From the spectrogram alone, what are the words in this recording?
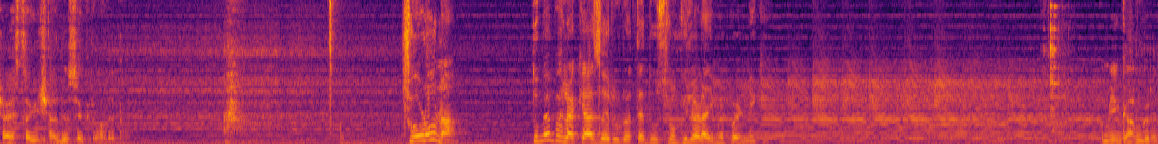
शाइस्ता की शादी उसे करवा देता हूँ। छोड़ो ना। तुम्हें भला क्या ज़रूरत है दूसरों की लड़ाई में पड़ने की? हम ये काम करें।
